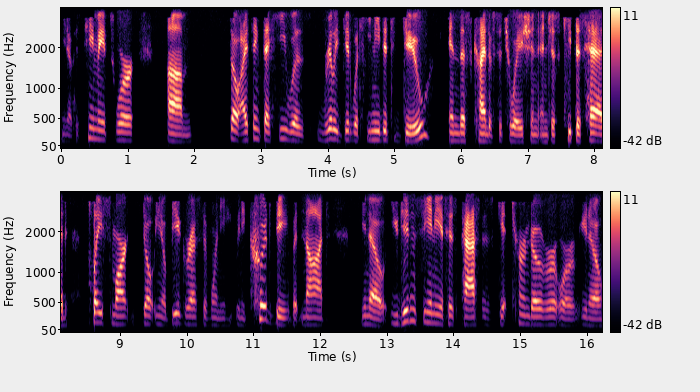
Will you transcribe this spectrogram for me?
you know his teammates were. Um, so I think that he was really did what he needed to do in this kind of situation and just keep his head, play smart, don't you know, be aggressive when he when he could be, but not you know, you didn't see any of his passes get turned over or, you know,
